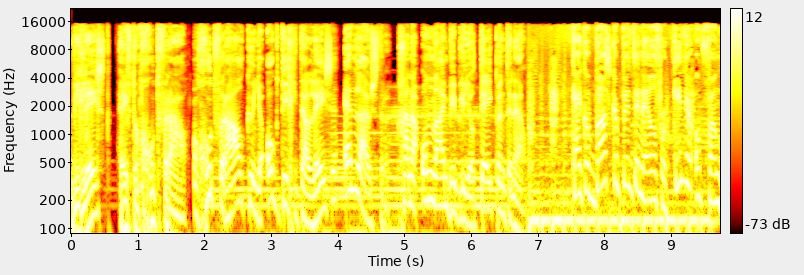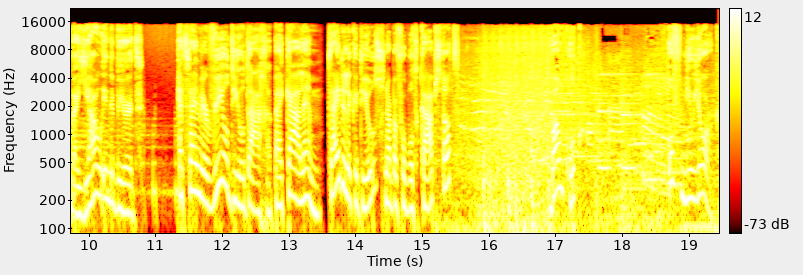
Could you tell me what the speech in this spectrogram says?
Wie leest, heeft een goed verhaal. Een goed verhaal kun je ook digitaal lezen en luisteren. Ga naar onlinebibliotheek.nl Kijk op basker.nl voor kinderopvang bij jou in de buurt. Het zijn weer Real Deal dagen bij KLM. Tijdelijke deals naar bijvoorbeeld Kaapstad, Bangkok of New York.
